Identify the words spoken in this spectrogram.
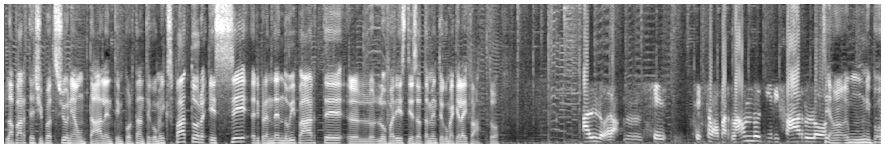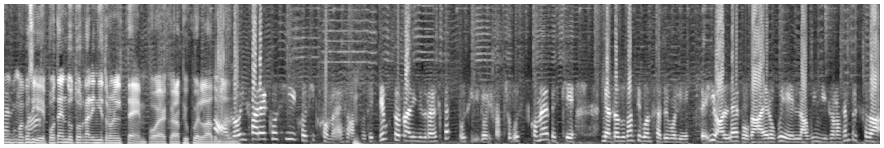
la partecipazione a un talent importante come X Factor e se riprendendovi parte eh, lo, lo faresti esattamente come che l'hai fatto? Allora, mh, se, se stiamo parlando di rifarlo. Sì, una, un- una così, potendo tornare indietro nel tempo, ecco, era più quella la No, domanda. lo rifarei così, così com'è, esatto. Se devo tornare indietro nel tempo, sì, lo rifaccio così com'è perché mi ha dato tante consapevolezze. Io all'epoca ero quella, quindi sono sempre stata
